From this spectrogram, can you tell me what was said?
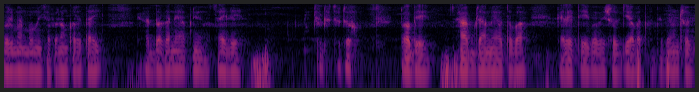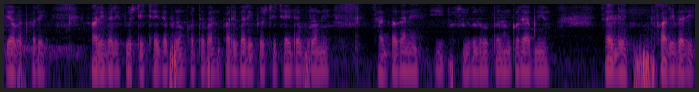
পরিমাণ ভূমিকা পালন করে। তাই ছাদ বাগানে আপনিও চাইলে ছোট ছোট টবে, হাফ ড্রামে অথবা ক্যারেটে এইভাবে সবজি আবাদ করতে পারেন, সবজি আবাদ করে পারিবারিক পুষ্টির চাহিদা পূরণ করতে পারেন। পারিবারিক পুষ্টির চাহিদা পূরণে ছাদ বাগানে এই ফসলগুলো উৎপাদন করে। আপনিও চাইলে পারিবারিক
